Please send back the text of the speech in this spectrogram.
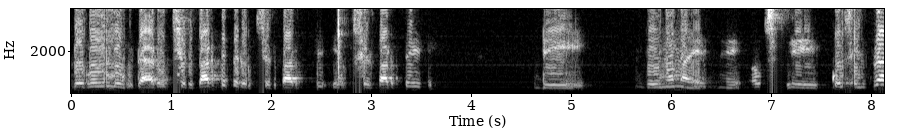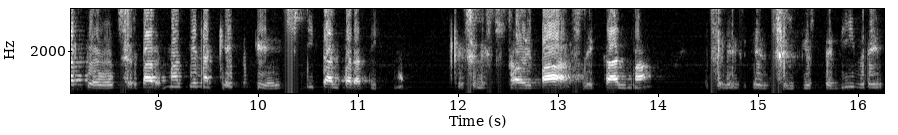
Luego lograr observarte, pero observarte, observarte de, de una manera, de, concentrarte o observar más bien aquello que es vital para ti, ¿no? que es el estado de paz, de calma, es el, sentirte libre,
